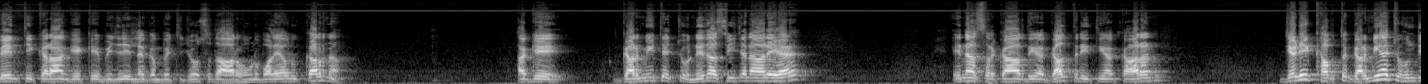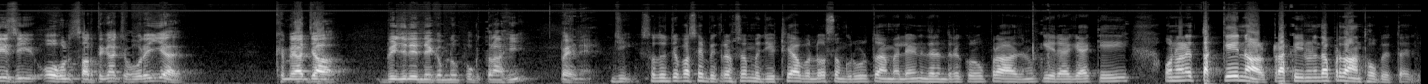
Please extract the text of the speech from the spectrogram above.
ਬੇਨਤੀ ਕਰਾਂਗੇ ਕਿ ਬਿਜਲੀ ਨਿਗਮ ਵਿੱਚ ਜੋ ਸੁਧਾਰ ਹੋਣ ਵਾਲੇ ਆ, ਉਹਨੂੰ ਕਰਨ। ਅੱਗੇ ਗਰਮੀ ਤੇ ਝੋਨੇ ਦਾ ਸੀਜ਼ਨ ਆ ਰਿਹਾ ਹੈ। ਇਹਨਾਂ ਸਰਕਾਰ ਦੀਆਂ ਗਲਤ ਨੀਤੀਆਂ ਕਾਰਨ ਜਿਹੜੀ ਖਪਤ ਗਰਮੀਆਂ 'ਚ ਹੁੰਦੀ ਸੀ, ਉਹ ਹੁਣ ਸਰਦੀਆਂ 'ਚ ਹੋ ਰਹੀ ਹੈ। ਖਮਿਆਜਾ ਬਿਜਲੀ ਨਿਗਮ ਨੂੰ ਭੁਗਤਣਾ ਹੀ ਪੈਣਾ ਜੀ, ਸੋ ਦੂਜੇ ਪਾਸੇ ਵਿਕਰਮ ਸਿੰਘ ਮਜੀਠੀਆ ਵੱਲੋਂ ਸੰਗਰੂਰ ਤੋਂ ਐਮਐਲਏ ਨਰਿੰਦਰ ਕਰੋ ਭਰਾਜ ਨੂੰ ਘੇਰਿਆ ਗਿਆ ਕਿ ਉਹਨਾਂ ਨੇ ਧੱਕੇ ਨਾਲ ਟਰੱਕ ਯੂਨੀਅਨ ਦਾ ਪ੍ਰਧਾਨ ਥੋਪ ਦਿੱਤਾ ਜੀ।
